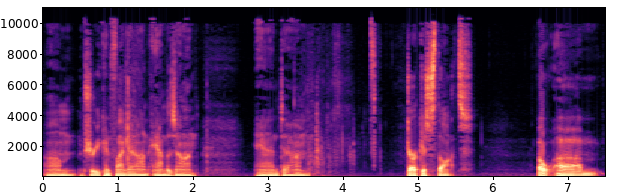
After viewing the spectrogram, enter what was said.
Um, I'm sure you can find it on Amazon. And um, Darkest Thoughts. Oh, um,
